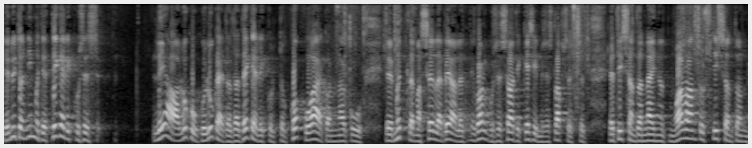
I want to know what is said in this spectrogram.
ja nüüd on niimoodi, et tegelikkuses Lea lugu, kui lugeda, ta tegelikult on kogu aeg on nagu eh, mõtlemas selle peale, et nagu algusest saadik esimesest lapsest, et. et issand on näinud mu alandust, issand on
